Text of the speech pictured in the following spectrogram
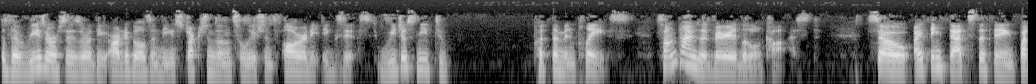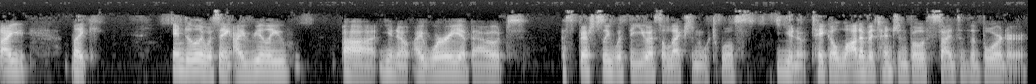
the resources or the articles and the instructions and solutions already exist. We just need to put them in place sometimes at very little cost. So i think that's the thing but i like angela was saying i really uh, you know i worry about especially with the us election which will you know take a lot of attention both sides of the border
